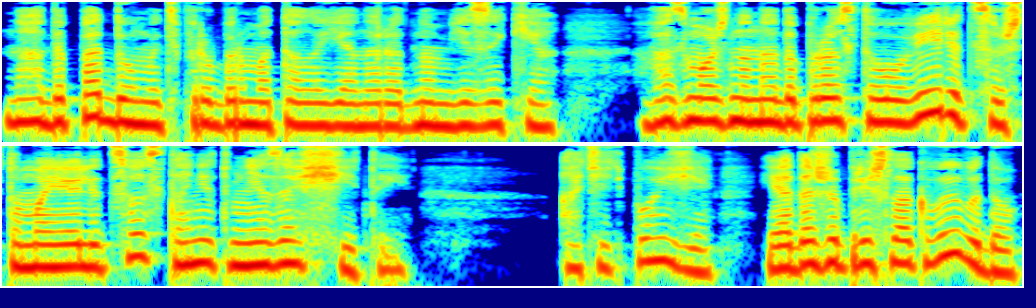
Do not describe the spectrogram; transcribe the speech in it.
«Надо подумать», — пробормотала я на родном языке. «Возможно, надо просто увериться, что мое лицо станет мне защитой». А чуть позже я даже пришла к выводу,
